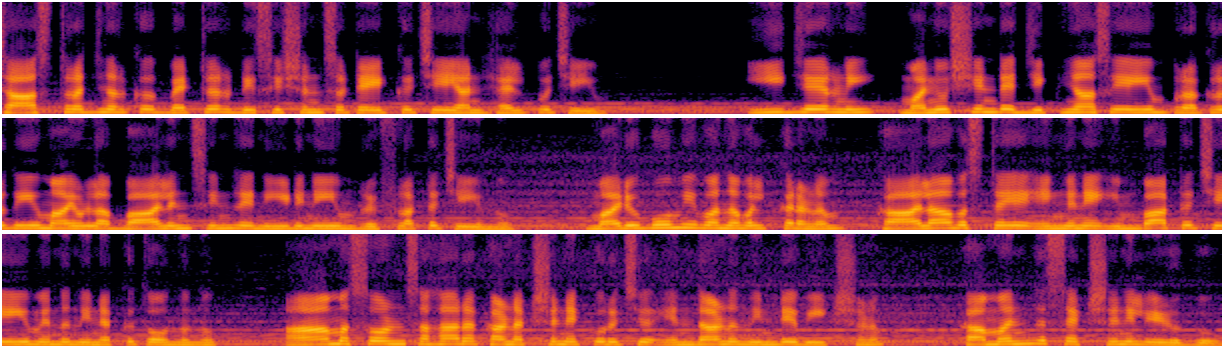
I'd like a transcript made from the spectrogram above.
ശാസ്ത്രജ്ഞർക്ക് ബെറ്റർ ഡിസിഷൻസ് ടേക്ക് ചെയ്യാൻ ഹെൽപ്പ് ചെയ്യും. ഈ ജേർണി മനുഷ്യന്റെ ജിജ്ഞാസയെയും പ്രകൃതിയുമായുള്ള ബാലൻസിന്റെ നീടിനെയും റിഫ്ലക്ട് ചെയ്യുന്നു. മരുഭൂമി വനവൽക്കരണം കാലാവസ്ഥയെ എങ്ങനെ ഇമ്പാക്ട് ചെയ്യുമെന്ന് നിനക്ക് തോന്നുന്നു? ആമസോൺ സഹാറ കണക്ഷനെക്കുറിച്ച് എന്താണ് നിന്റെ വീക്ഷണം? കമന്റ് സെക്ഷനിൽ എഴുതൂ.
